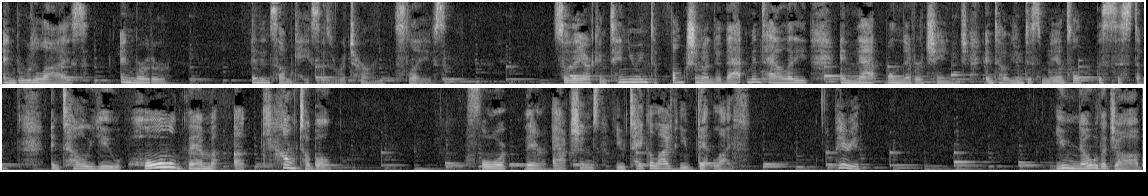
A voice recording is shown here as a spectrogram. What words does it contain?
and brutalize and murder, and in some cases, return slaves. So they are continuing to function under that mentality, and that will never change until you dismantle the system, until you hold them accountable for their actions. You take a life, you get life. Period. You know the job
